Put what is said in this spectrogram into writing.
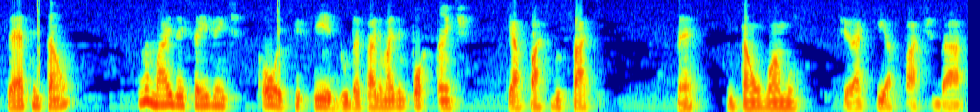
Certo? Então, no mais é isso aí, gente. Ou oh, esqueci do detalhe mais importante, que é a parte do saque. Né? Então vamos tirar aqui a parte da...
